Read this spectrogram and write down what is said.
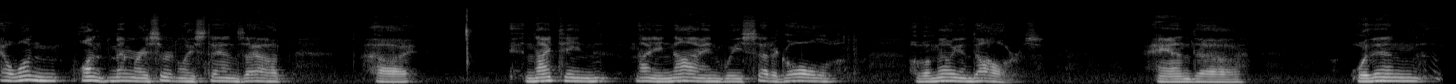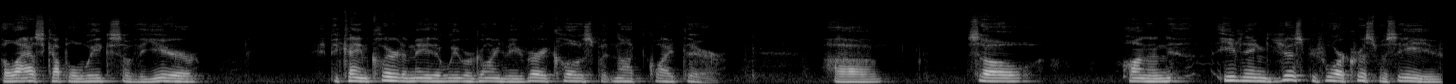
Yeah, one, one memory certainly stands out. Uh, in 1999, we set a goal of a million dollars. And uh, within the last couple of weeks of the year, it became clear to me that we were going to be very close, but not quite there. Uh, so, on an evening just before Christmas Eve,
